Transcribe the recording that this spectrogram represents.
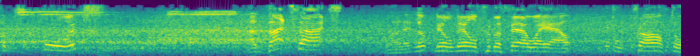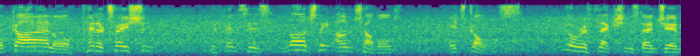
Comes forwards. And that's that. Well, it looked nil-nil from a fair way out. Little craft or guile or penetration. Defence is largely untroubled. It's goals. Your reflections then, Jim?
